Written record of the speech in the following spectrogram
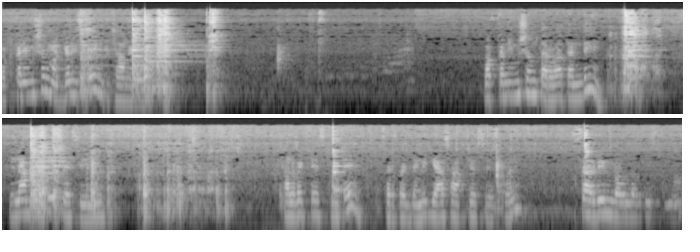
ఒక్క నిమిషం మగ్గనిస్తే ఇంక చాలా ఒక్క నిమిషం తర్వాత అండి ఇలా మరిగేసేసి కలబెట్టేసుకుంటే సరిపోద్దండి గ్యాస్ ఆఫ్ చేసేసుకొని సర్వింగ్ బౌల్లోకి తీసుకున్నాం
